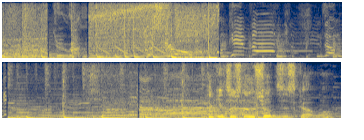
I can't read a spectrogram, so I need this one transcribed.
1 don't give up. Don't give Takie coś nam się odzyskało.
